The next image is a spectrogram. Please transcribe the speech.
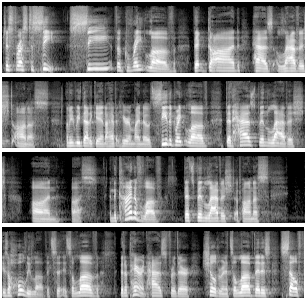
just for us to see. See the great love that God has lavished on us. Let me read that again. I have it here in my notes. See the great love that has been lavished on us. And the kind of love that's been lavished upon us is a holy love. It's a, it's a love that a parent has for their children. It's a love that is self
